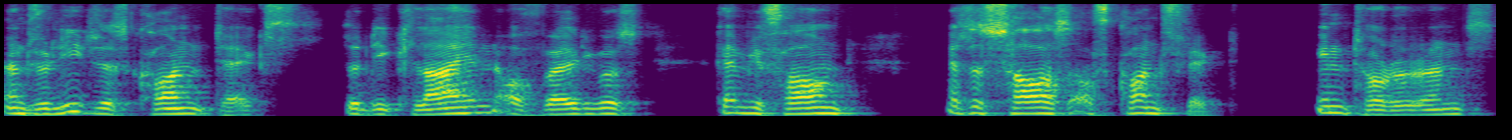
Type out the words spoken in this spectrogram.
and religious contexts, the decline of values can be found as a source of conflict, intolerance,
